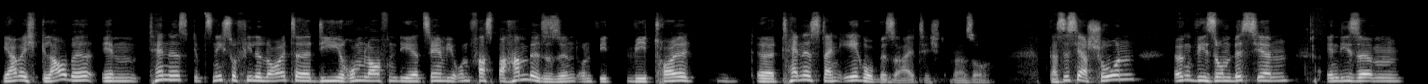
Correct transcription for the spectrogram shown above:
Ja, aber ich glaube, im Tennis gibt's nicht so viele Leute, die rumlaufen, die erzählen, wie unfassbar humble sie sind und wie, wie toll äh, Tennis dein Ego beseitigt oder so. Das ist ja schon irgendwie so ein bisschen in diesem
